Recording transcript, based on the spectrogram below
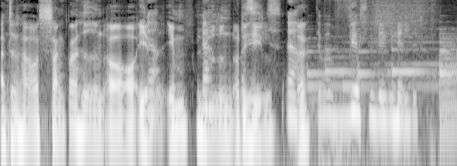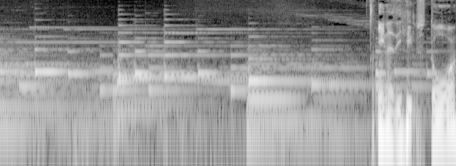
Jamen, den har også sangbarheden og, og M, Ja. ja. M-lyden ja, og det hele. Ja, ja, det var virkelig, virkelig heldigt. En af de helt store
